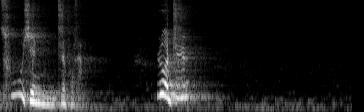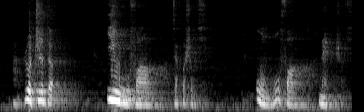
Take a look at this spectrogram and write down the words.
初心之菩萨，若知啊，若知的有法则不受习，无法乃受习。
